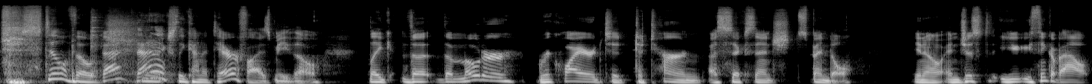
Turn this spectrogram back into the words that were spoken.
still though, that, that actually kind of terrifies me though. Like the, the motor required to, to turn a six inch spindle, you know, and just you, you think about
